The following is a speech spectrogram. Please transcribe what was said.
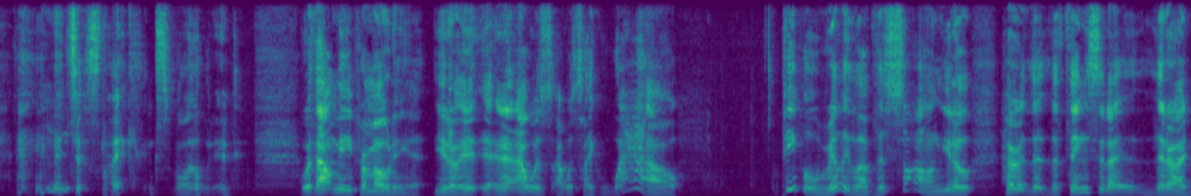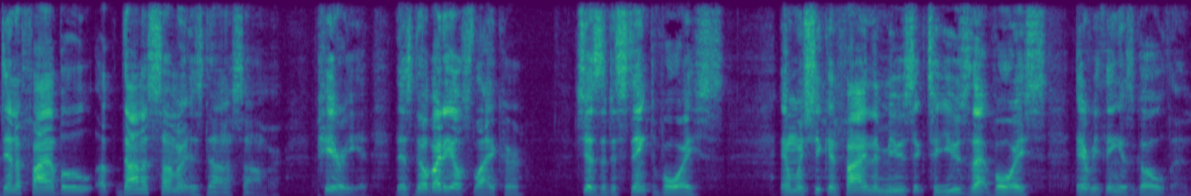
it just like exploded without me promoting it. You know, it, and I was I was like, wow, people really love this song. You know, her the the things that I that are identifiable. Uh, Donna Summer is Donna Summer. Period. There's nobody else like her. She has a distinct voice, and when she can find the music to use that voice, everything is golden.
